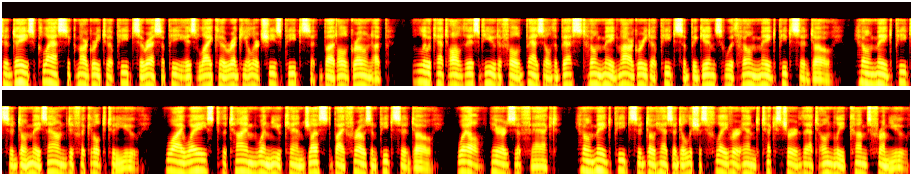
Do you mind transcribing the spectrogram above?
Today's classic margherita pizza recipe is like a regular cheese pizza, but all grown up. Look at all this beautiful basil. The best homemade margherita pizza begins with homemade pizza dough. Homemade pizza dough may sound difficult to you. Why waste the time when you can just buy frozen pizza dough? Well, here's a fact. Homemade pizza dough has a delicious flavor and texture that only comes from you.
